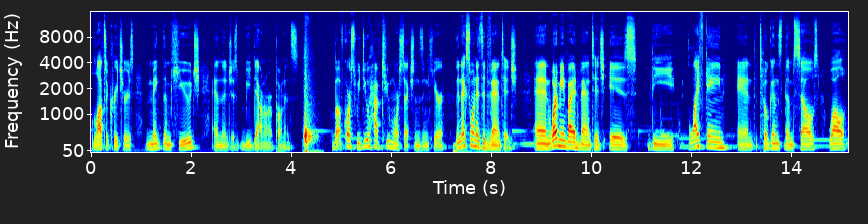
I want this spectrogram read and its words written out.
lots of creatures make them huge and then just beat down our opponents but of course, we do have two more sections in here. The next one is advantage. And what I mean by advantage is the life gain and the tokens themselves. While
